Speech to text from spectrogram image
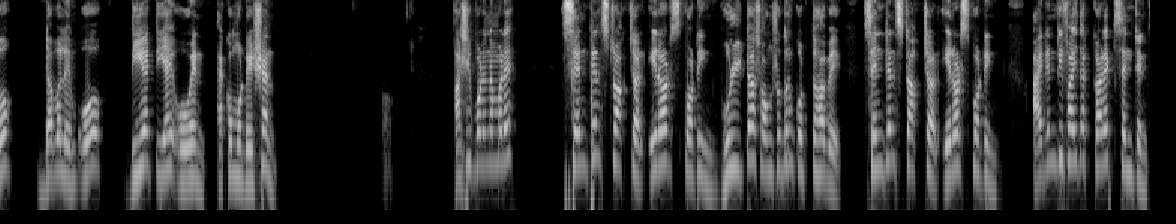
O double M O D R T I N accommodation আশি পরের নম্বরে সেন্টেন্স স্ট্রাকচার এরর স্পটিং ভুলটা সংশোধন করতে হবে। Sentence structure error spotting identify the correct sentence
